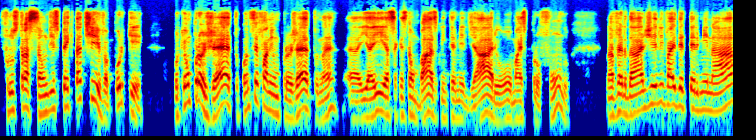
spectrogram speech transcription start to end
frustração de expectativa. Por quê? Porque um projeto, quando você fala em um projeto, né, é, e aí essa questão básica, intermediário ou mais profundo, na verdade ele vai determinar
